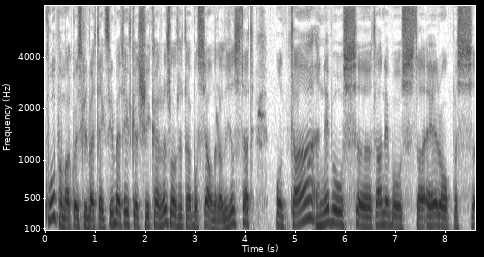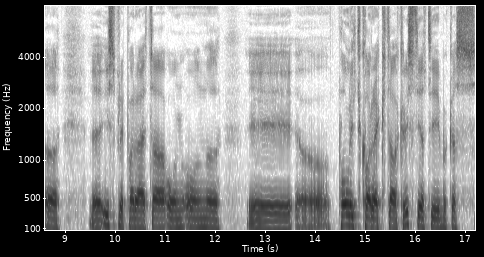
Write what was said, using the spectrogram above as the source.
kopumā, ko es gribētu teikt, gribētu teikt, ka šī kara rezultātā būs jauna reliģiozitāte, un tā nebūs tā, nebūs tā Eiropas uh, izpreparētā un, un politkorektā kristietība, kas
